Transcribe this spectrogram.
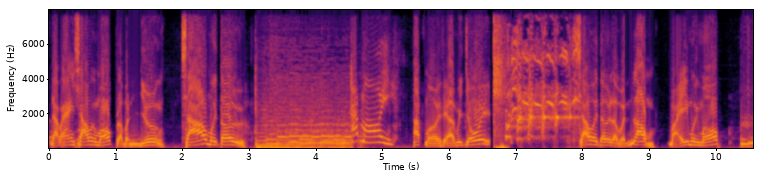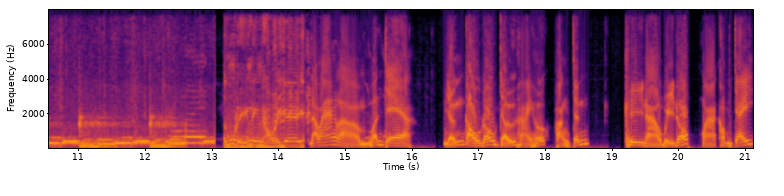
Đáp án 61 là Bình Dương. 64 Tháp Mồi Ấp 10 thì ôm ghi chuối. 64 là Vĩnh Long. 71 Không biết muốn điện điện thoại ghê Đáp án là Bến Tre. Những câu đố chữ hài hước phần chính. Khi nào bị đốt mà không cháy?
